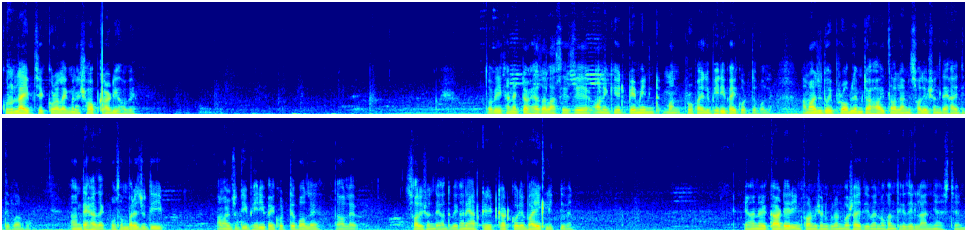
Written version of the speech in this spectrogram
কোনো লাইভ চেক করা লাগবে না, সব কার্ডই হবে। তবে এখানে একটা ভেজাল আছে যে অনেকের পেমেন্ট মানে প্রোফাইলে ভেরিফাই করতে বলে। আমার যদি ওই প্রবলেমটা হয়, তাহলে আমি সলিউশন দেখাই দিতে পারব। এখন দেখা যাক, প্রথমবারে যদি আমার যদি ভেরিফাই করতে বলে, তাহলে সলিউশন দেখা দেবে এখানে আর ক্রেডিট কার্ড করে বাইক লিখ দেবেন। এখানে ওই কার্ডের ইনফরমেশনগুলো বসাই দেবেন, ওখান থেকে যেগুলো নিয়ে আসছেন।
